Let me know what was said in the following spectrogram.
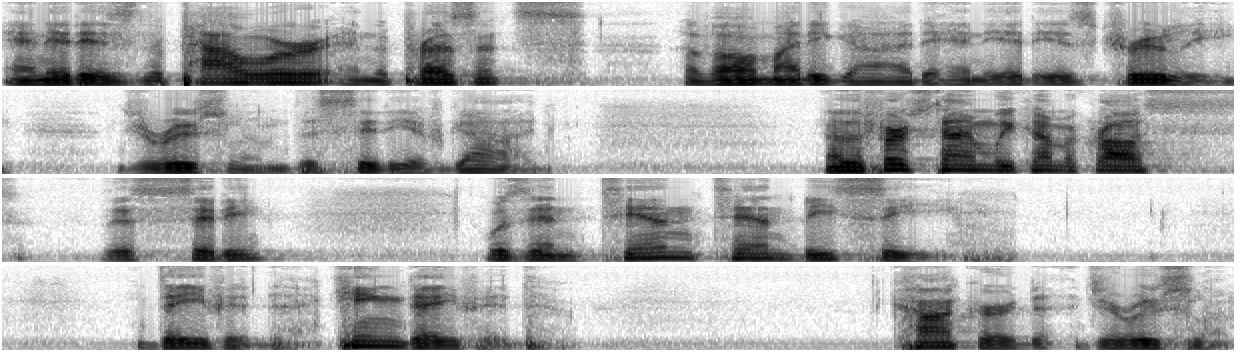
And it is the power and the presence of Almighty God, and it is truly Jerusalem, the city of God. Now, the first time we come across this city was in 1010 BC. David, King David, conquered Jerusalem.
